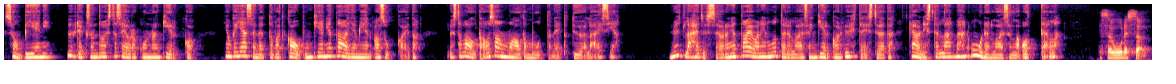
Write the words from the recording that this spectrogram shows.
Se on pieni 19 seurakunnan kirkko, jonka jäsenet ovat kaupunkien ja taajamien asukkaita, joista valtaosa on maalta muuttaneita työläisiä. Nyt lähetysseuran ja Taivanin luterilaisen kirkon yhteistyötä käynnistellään vähän uudenlaisella otteella. Tässä uudessa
